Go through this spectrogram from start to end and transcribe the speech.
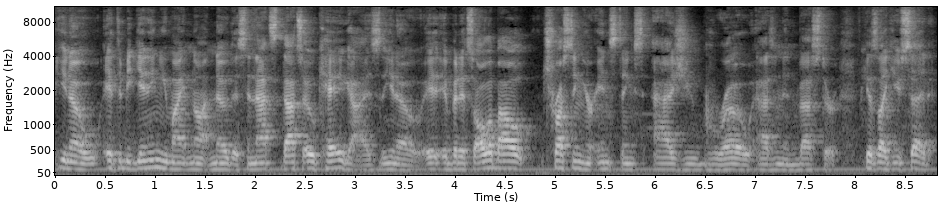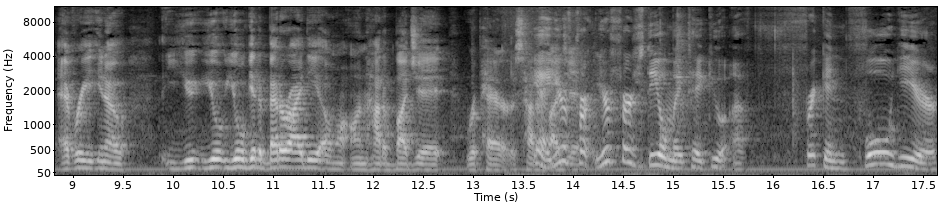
you know at the beginning you might not know this, and that's that's okay, guys. You know, it, it- but it's all about trusting your instincts as you grow as an investor, because like you said, every you know. You, you'll, you'll get a better idea on, on how to budget repairs. How to Yeah, your fir- your first deal may take you a freaking full year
